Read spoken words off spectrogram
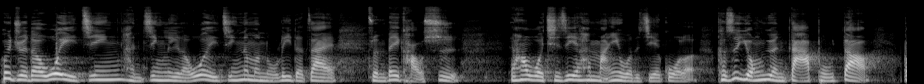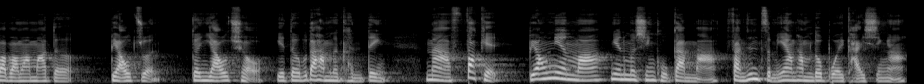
会觉得我已经很尽力了，我已经那么努力的在准备考试，然后我其实也很满意我的结果了，可是永远达不到爸爸妈妈的标准跟要求，也得不到他们的肯定。那 fuck it。不要念啦，念那么辛苦干嘛？反正怎么样，他们都不会开心啊。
